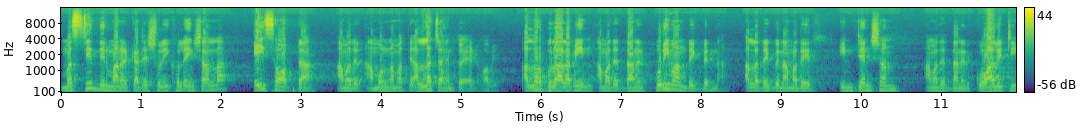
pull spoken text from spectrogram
মসজিদ নির্মাণের কাজে শরিক হলে ইনশাআল্লাহ এই সওয়াবটা আমাদের আমল নামাতে আল্লাহ চাহেন তো অ্যাড হবে। আল্লাহ রবুল আলমিন আমাদের দানের পরিমাণ দেখবেন না। আল্লাহ দেখবেন আমাদের ইন্টেনশন আমাদের দানের কোয়ালিটি,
